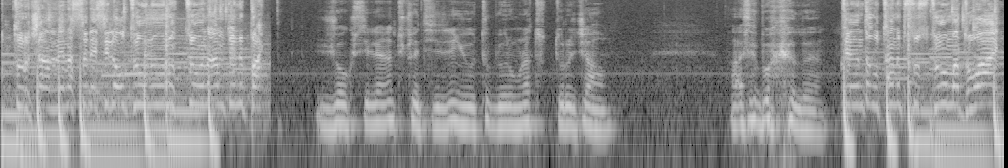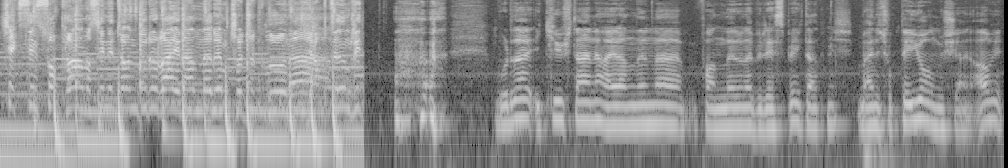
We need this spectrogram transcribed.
tutturacağım Ve nasıl rezil olduğunu unuttuğun an dönüp bak Joxila'nın tüketicilerini YouTube yorumuna tutturacağım. Hadi bakalım. Baktığında utanıp sustuğuma dua edeceksin Soprano seni döndürür hayranlarım çocukluğuna Yaptığın Burada 2-3 tane hayranlarına, fanlarına bir respect atmış. Bence çok da iyi olmuş yani. Abi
